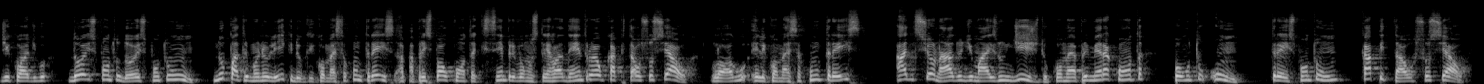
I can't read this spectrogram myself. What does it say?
de código 2.2.1. No patrimônio líquido, que começa com 3, a principal conta que sempre vamos ter lá dentro é o capital social. Logo, ele começa com 3, adicionado de mais um dígito, como é a primeira conta, ponto 1. 3.1, capital social.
